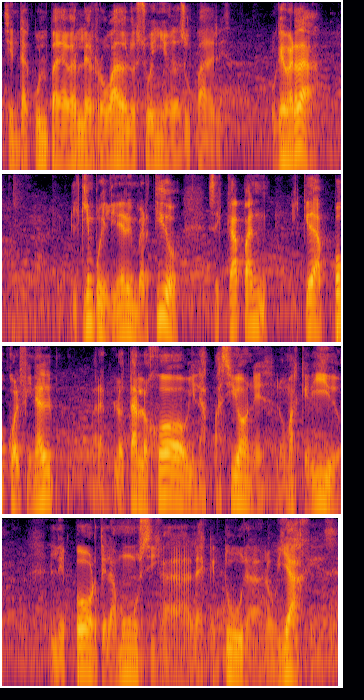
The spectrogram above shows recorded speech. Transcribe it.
sienta culpa de haberle robado los sueños a sus padres. Porque es verdad. El tiempo y el dinero invertido se escapan y queda poco al final para explotar los hobbies, las pasiones, lo más querido. El deporte, la música, la escritura, los viajes.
